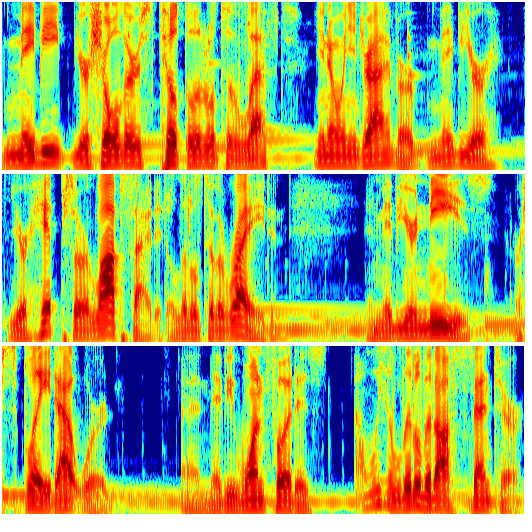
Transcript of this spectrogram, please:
Maybe your shoulders tilt a little to the left, you know, when you drive, or maybe your your hips are lopsided a little to the right, and and maybe your knees are splayed outward, and maybe one foot is always a little bit off center.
